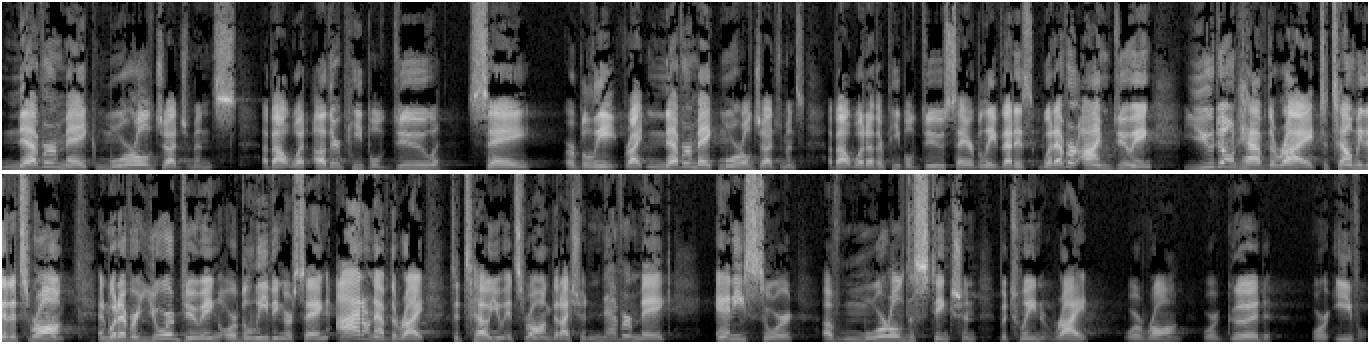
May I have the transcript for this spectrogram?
Never make moral judgments about what other people do, say, or believe, right? Never make moral judgments about what other people do, say, or believe. That is, whatever I'm doing, you don't have the right to tell me that it's wrong. And whatever you're doing or believing or saying, I don't have the right to tell you it's wrong. That I should never make any sort of moral distinction between right or wrong, or good or evil,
